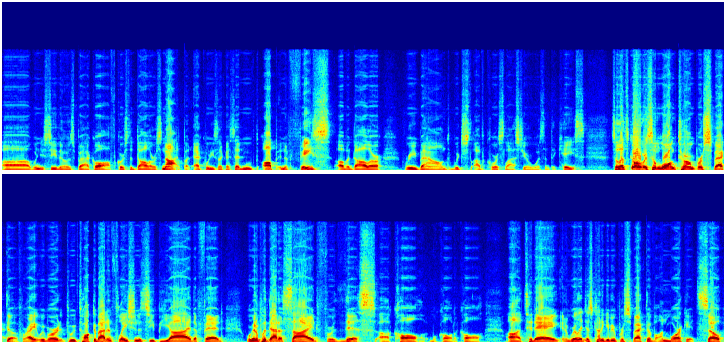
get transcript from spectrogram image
uh, when you see those back off. Of course, the dollar is not, but equities, like I said, moved up in the face of a dollar rebound, which of course last year wasn't the case. So let's go over some long-term perspective, right? We've, already, we've talked about inflation, the CPI, the Fed. We're going to put that aside for this uh, call. We'll call it a call uh, today and really just kind of give you perspective on markets. So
